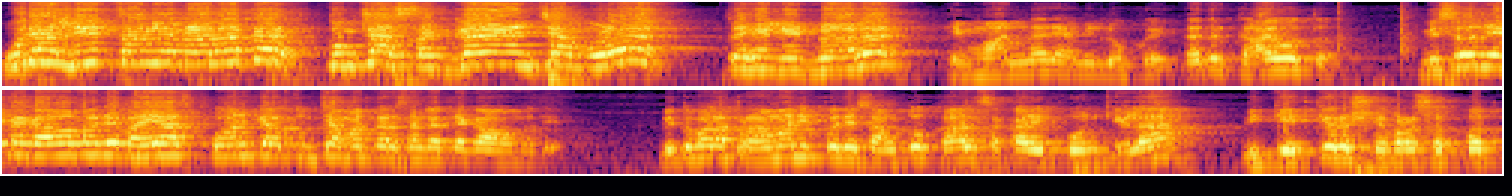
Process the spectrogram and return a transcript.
उद्या लीड चांगलं मिळालं तर तुमच्या सगळ्यांच्या मुळे तर हे लीड मिळालं हे मानणारे आम्ही लोक आहेत. नाहीतर काय होतं? मी सहज एका गावामध्ये भाई आज फोन केला तुमच्या मतदारसंघातल्या गावामध्ये. मी तुम्हाला प्रामाणिकपणे सांगतो काल सकाळी फोन केला मी केतकेर शहर शपथ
